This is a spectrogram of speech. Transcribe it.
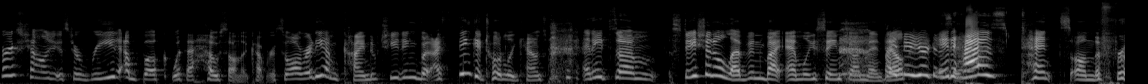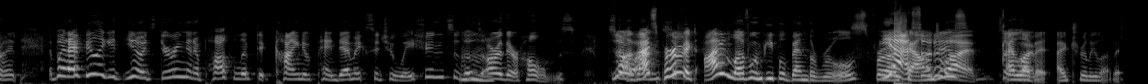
first challenge is to read a book with a house on the cover. So already I'm kind of cheating, but I think it totally counts. And it's um Station Eleven by Emily St. John Mandel. knew you were gonna It say that. has tents on the front, but I feel like it you know, it's during an apocalyptic kind of pandemic situation, so those Mhm. are their homes. So no, that's sort- perfect. I love when people bend the rules for yeah, so I. So I love it. I truly love it.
